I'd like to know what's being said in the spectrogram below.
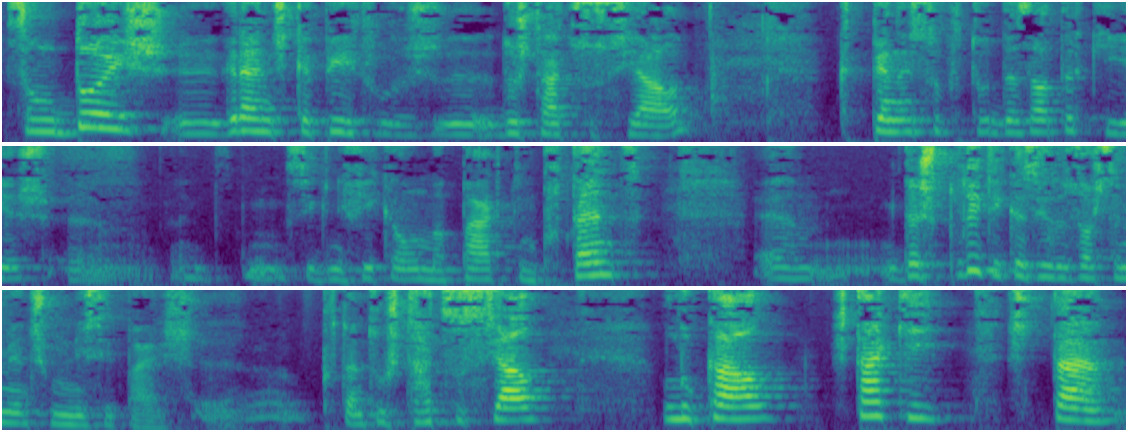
são dois eh, grandes capítulos do Estado Social que dependem sobretudo das autarquias. Significam uma parte importante das políticas e dos orçamentos municipais. Portanto, o Estado Social local está aqui, está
